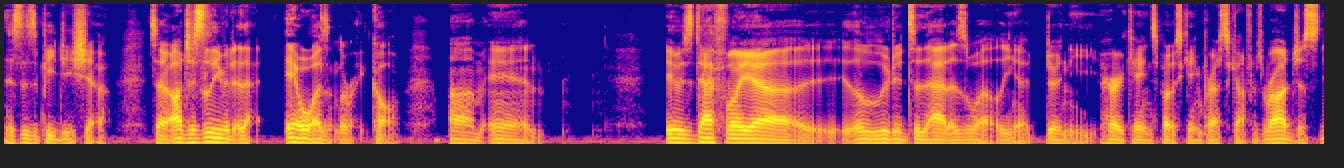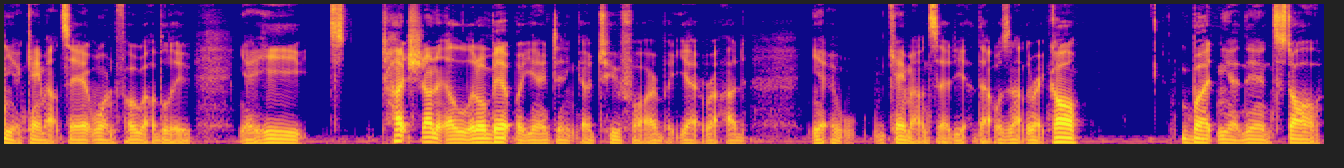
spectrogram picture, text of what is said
This is a PG show, so I'll just leave it at that. It wasn't the right call, um, and it was definitely uh, alluded to that as well. You know, during the Hurricanes post game press conference, Rod just you know came out and said it. Warren Foegele, I believe, yeah, you know, he touched on it a little bit, but yeah, it didn't go too far. But yeah, Rod, yeah, came out and said, yeah, that was not the right call. But yeah, then Staal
